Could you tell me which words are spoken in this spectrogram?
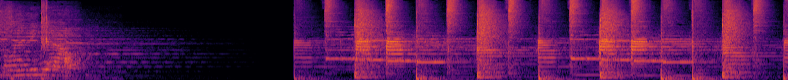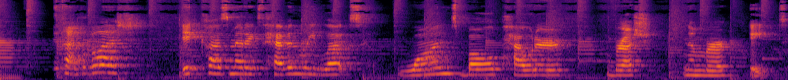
Blending it out. It's time for blush. IT Cosmetics Heavenly Luxe Wand Ball Powder Brush number eight.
